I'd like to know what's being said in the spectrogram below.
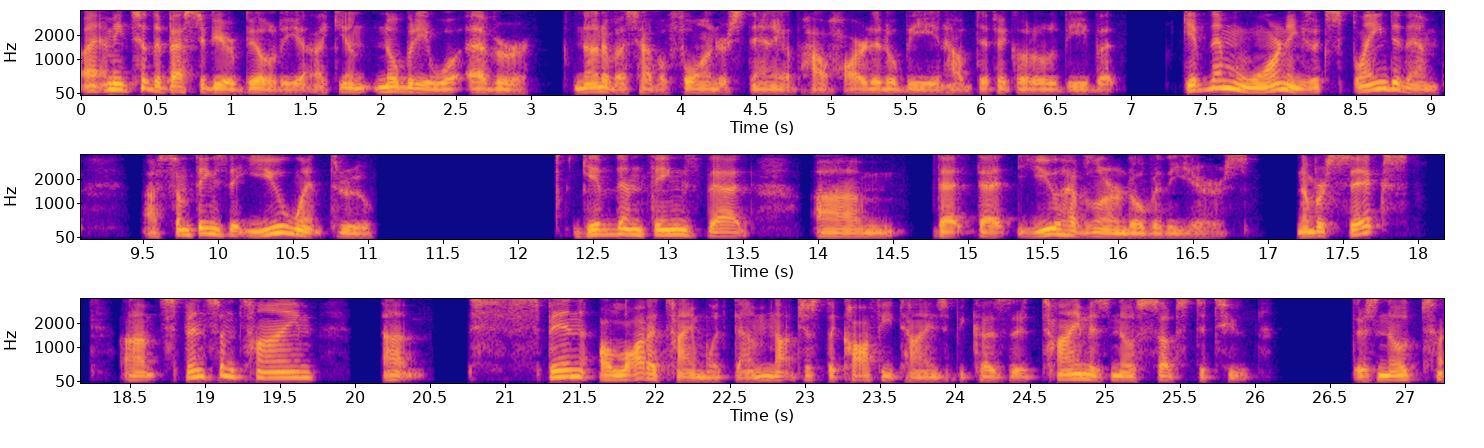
I mean, to the best of your ability. Like you know, nobody will ever, none of us have a full understanding of how hard it'll be and how difficult it'll be. But give them warnings. Explain to them uh, some things that you went through. Give them things that um, that that you have learned over the years. Number six, um, spend some time um, spend a lot of time with them, not just the coffee times, because the time is no substitute. There's no, t-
